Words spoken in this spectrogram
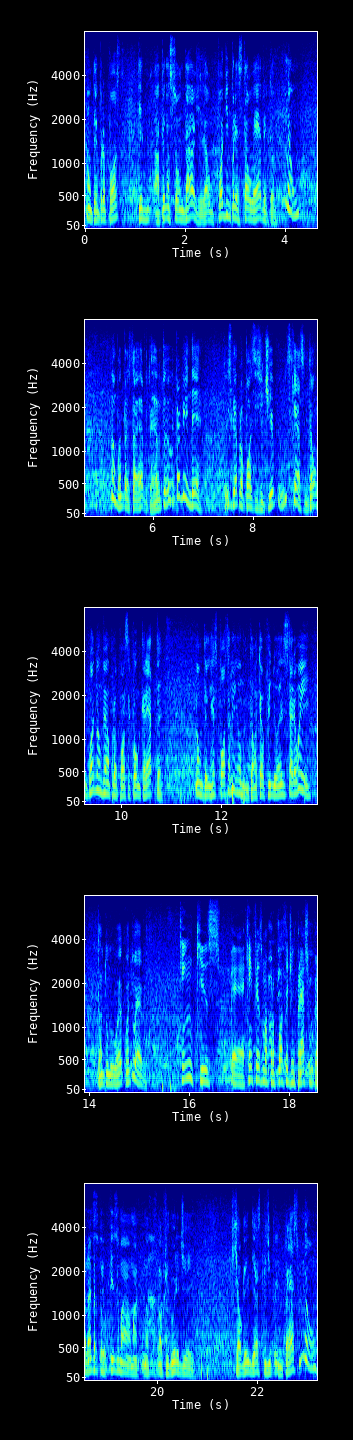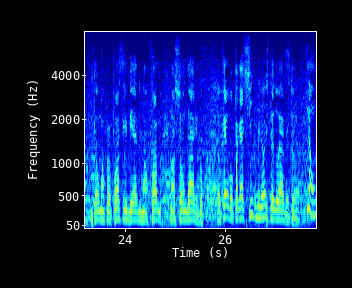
não tem proposta, teve apenas sondagem, pode emprestar o Everton? Não, não vou emprestar Everton, Everton é para vender. Então, se tiver proposta desse tipo, não esquece. Então, enquanto não vem uma proposta concreta, não tem resposta nenhuma. Então, até o fim do ano eles estarão aí, tanto o Luan quanto o Everton. Quem quis, é, quem fez uma proposta de empréstimo eu, eu, pelo eu Everton? eu fiz uma, uma, uma, uma figura de que alguém viesse pedir por empréstimo? Não. Então, uma proposta que vier de uma forma, uma sondagem, eu quero, vou pagar 5 milhões pelo Everton. Não.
